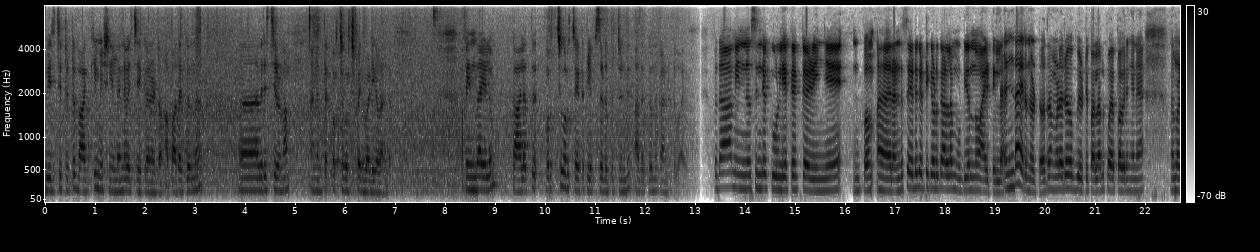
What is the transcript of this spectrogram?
വിരിച്ചിട്ടിട്ട് ബാക്കി മെഷീനിൽ തന്നെ വെച്ചേക്കാണ് കേട്ടോ. അപ്പോൾ അതൊക്കെ ഒന്ന് വിരിച്ചിടണം. അങ്ങനത്തെ കുറച്ച് കുറച്ച് പരിപാടികളുണ്ട്. അപ്പോൾ എന്തായാലും കാലത്ത് കുറച്ച് കുറച്ചായിട്ട് ക്ലിപ്സ് എടുത്തിട്ടുണ്ട്. അതൊക്കെ ഒന്ന് കണ്ടിട്ട് പോയോ. അപ്പോൾ ഇതാ മിന്നൂസിന്റെ കുളിയൊക്കെ കഴിഞ്ഞ് ഇപ്പം രണ്ട് സൈഡ് കെട്ടിക്കൊടുക്കാനുള്ള മുടിയൊന്നും ആയിട്ടില്ല. ഉണ്ടായിരുന്നു കേട്ടോ അത് നമ്മളൊരു ബ്യൂട്ടി പാർലറിൽ പോയപ്പോൾ അവരിങ്ങനെ നമ്മൾ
